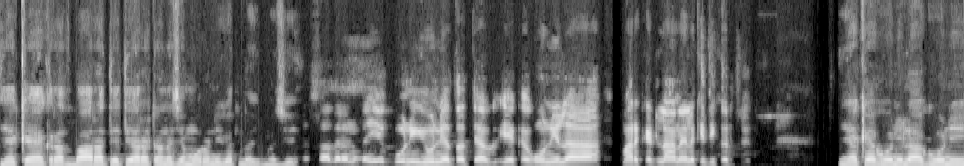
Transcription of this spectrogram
एका एकरात बारा ते तेरा टनाच्या मोर निघत नाही म्हणजे साधारणतः एक गोणी घेऊन येतात. त्या एका गोणीला मार्केटला आणायला किती खर्च येतो? एका गोणीला गोणी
